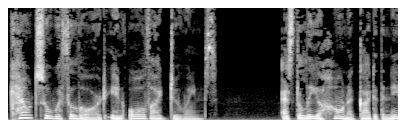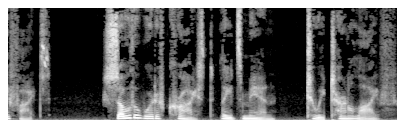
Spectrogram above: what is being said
Counsel with the Lord in all thy doings. As the Liahona guided the Nephites, so the word of Christ leads men to eternal life.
